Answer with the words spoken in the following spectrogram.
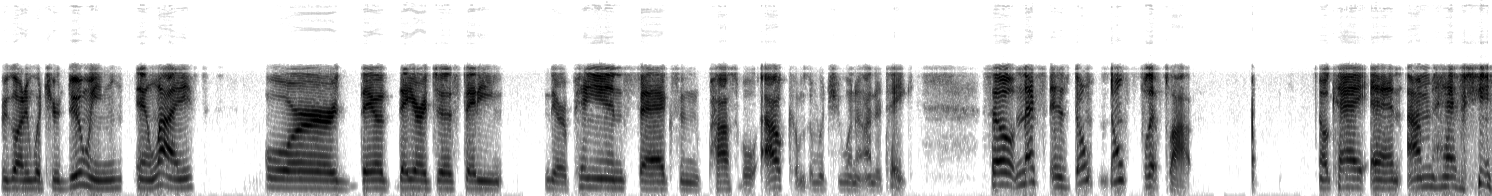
regarding what you're doing in life, or they they are just stating their opinion, facts, and possible outcomes of what you want to undertake. So next is don't don't flip flop. Okay, and I'm having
